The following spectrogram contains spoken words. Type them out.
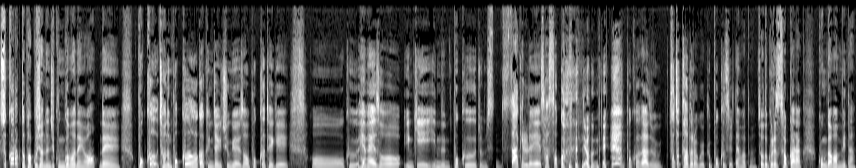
숟가락도 바꾸셨는지 궁금하네요. 네. 포크, 저는 포크가 굉장히 중요해서 포크 되게, 어, 그 해외에서 인기 있는 포크 좀 싸길래 샀었거든요. 네. 포크가 좀 뿌듯하더라고요. 그 포크 쓸 때마다. 저도 그래서 젓가락 공감합니다.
